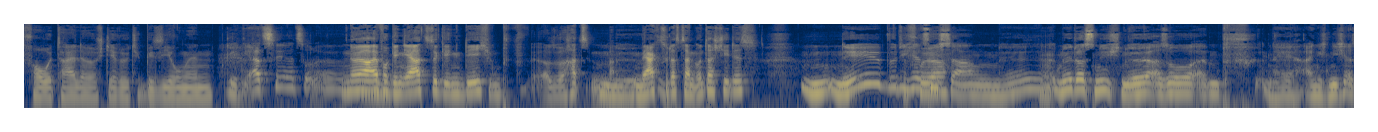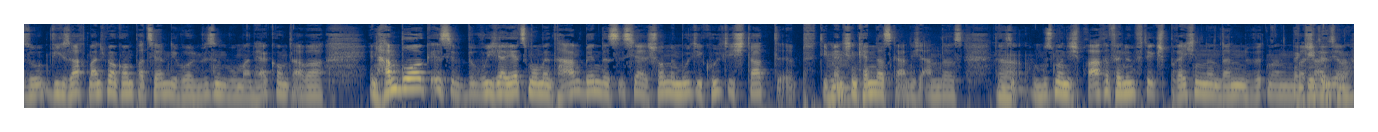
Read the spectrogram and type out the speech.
Vorurteile, Stereotypisierungen. Gegen Ärzte jetzt oder? Naja, einfach gegen Ärzte, gegen dich. Also hat's, merkst du, dass da ein Unterschied ist? Nee, würde ich jetzt nicht sagen. Nee, hm. nee, das nicht. Nee, also ähm, pff, nee, eigentlich nicht. Also wie gesagt, manchmal kommen Patienten, die wollen wissen, wo man herkommt. Aber in Hamburg ist, wo ich ja jetzt momentan bin, das ist ja schon eine Multikulti-Stadt. Die hm. Menschen kennen das gar nicht anders. Da ja. muss man die Sprache vernünftig sprechen und dann wird man dann wahrscheinlich, es, ne?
